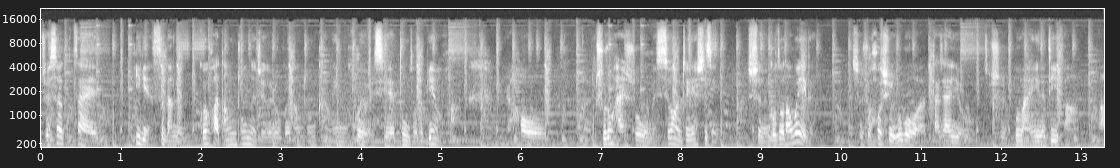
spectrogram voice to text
角色在 一点四版本规划当中的这个肉鸽当中，肯定会有一些动作的变化。然后，呃，初衷还是说我们希望这件事情是能够做到位的。所以说，后续如果大家有就是不满意的地方啊，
